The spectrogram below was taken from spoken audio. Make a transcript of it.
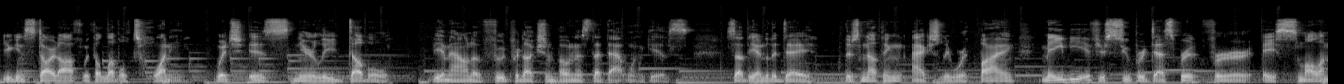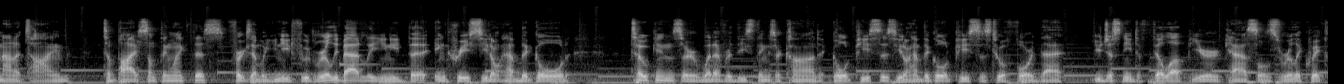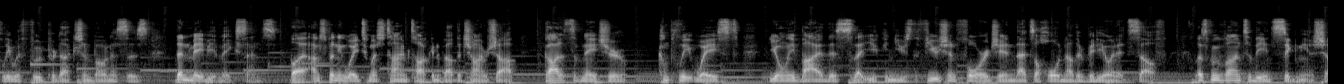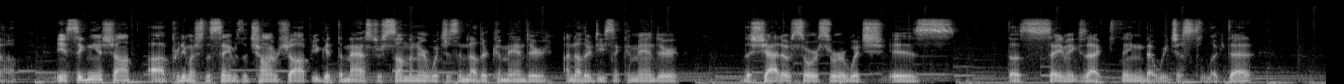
you can start off with a level 20, which is nearly double the amount of food production bonus that that one gives. So at the end of the day, there's nothing actually worth buying. Maybe if you're super desperate for a small amount of time to buy something like this, for example, you need food really badly, you need the increase, you don't have the gold tokens or whatever these things are called, gold pieces. You don't have the gold pieces to afford that. You just need to fill up your castles really quickly with food production bonuses. Then maybe it makes sense. But I'm spending way too much time talking about the charm shop. Goddess of Nature, complete waste. You only buy this so that you can use the Fusion Forge, and that's a whole nother video in itself. Let's move on to the Insignia shop. The Insignia shop, uh, pretty much the same as the Charm shop. You get the Master Summoner, which is another commander, another decent commander. The Shadow Sorcerer, which is the same exact thing that we just looked at.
